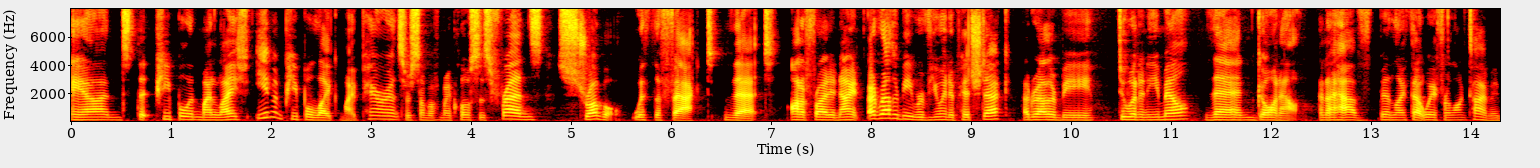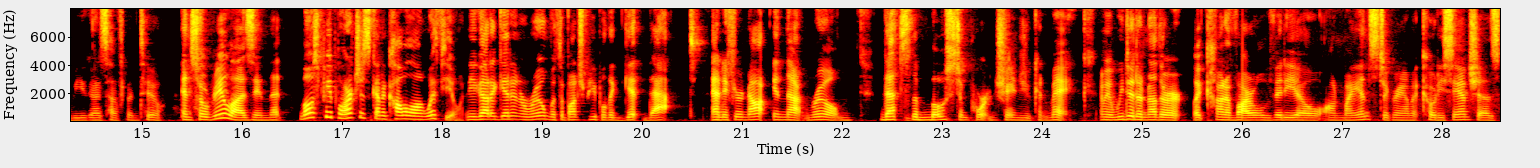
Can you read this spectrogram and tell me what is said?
and that people in my life, even people like my parents or some of my closest friends, struggle with the fact that on a Friday night, I'd rather be reviewing a pitch deck. I'd rather be doing an email than going out. And I have been like that way for a long time. Maybe you guys have been too. And so realizing that most people aren't just going to come along with you and you got to get in a room with a bunch of people that get that. And if you're not in that room, that's the most important change you can make. I mean, we did another like kind of viral video on my Instagram at Codie Sanchez,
